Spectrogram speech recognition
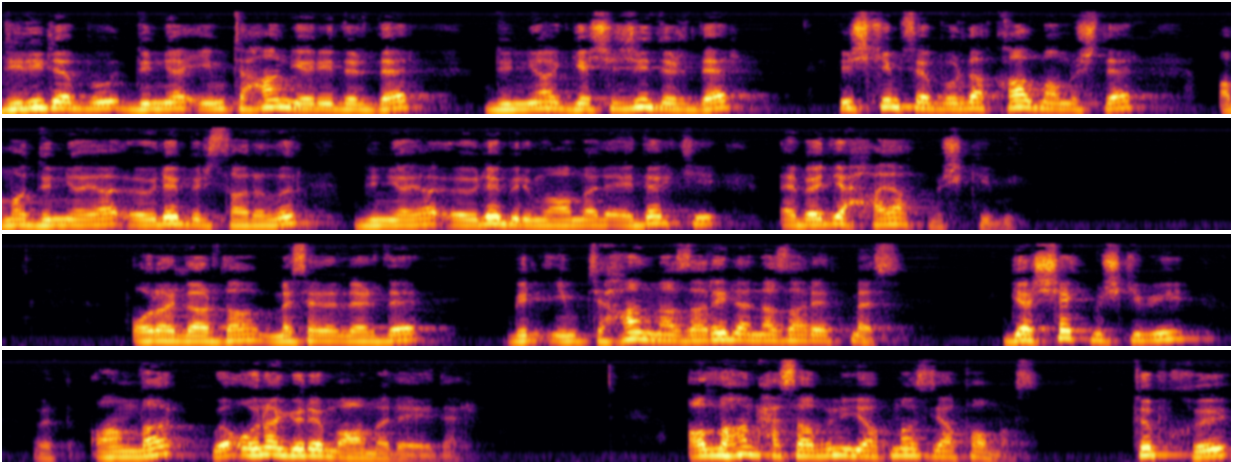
Diliyle bu dünya imtihan yeridir der, dünya geçicidir der, hiç kimse burada kalmamış der ama dünyaya öyle bir sarılır, dünyaya öyle bir muamele eder ki ebedi hayatmış gibi. Oraylarda, meselelerde bir imtihan nazarıyla nazar etmez. Gerçekmiş gibi evet, anlar ve ona göre muamele eder. Allah'ın hesabını yapmaz, yapamaz. Tıpkı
